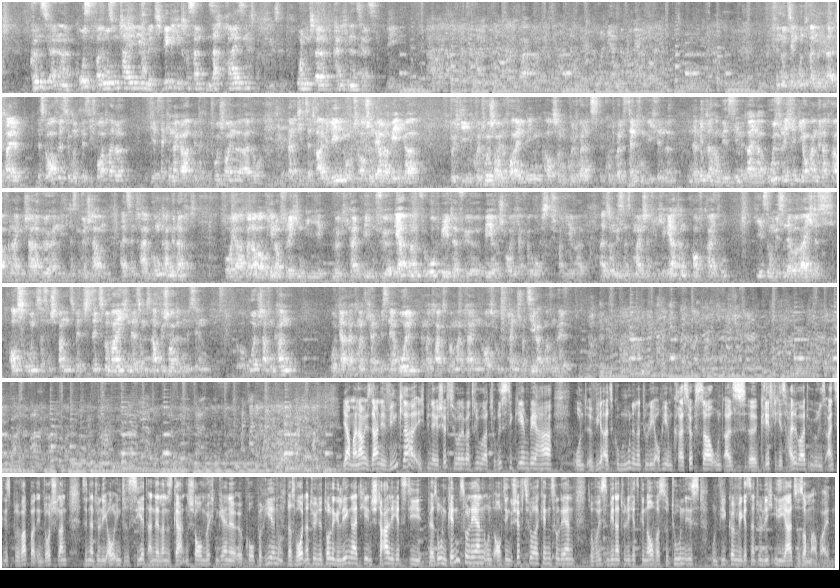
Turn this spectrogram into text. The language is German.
können Sie einer großen Verlosung teilnehmen mit wirklich interessanten Sachpreisen und äh, kann ich Ihnen ans Herz legen. Wir befinden uns im unteren äh, Teil des Dorfes. Hier unten ist die Sporthalle. Hier ist der Kindergarten mit der Kulturscheune, also relativ zentral gelegen und auch schon mehr oder weniger durch die Kulturscheune vor allen Dingen auch so ein kulturelles, kulturelles Zentrum, wie ich finde. In der Mitte haben wir es hier mit einer Hohlfläche, die auch angedacht war von einigen Schaler Bürgern, die sich das gewünscht haben, als zentralen Punkt angedacht. Vorher hat man aber auch hier noch Flächen, die Möglichkeiten bieten für Gärtner, für Hochbeete, für Beerensträucher, für Obstspaliere, also ein bisschen das gemeinschaftliche Gärtnern aufgreifen. Hier ist so ein bisschen der Bereich des Ausruhens, des Entspannens mit Sitzbereichen, der so ein bisschen abgeschottet, ein bisschen Ruhe schaffen kann. Und ja, da kann man sich halt ein bisschen erholen, wenn man tagsüber mal einen kleinen Ausflug, einen kleinen Spaziergang machen will. Ja, mein Name ist Daniel Winkler. Ich bin der Geschäftsführer der Betriebura Touristik GmbH und wir als Kommune natürlich auch hier im Kreis Höxter und als äh, gräfliches Heilbad, übrigens einziges Privatbad in Deutschland, sind natürlich auch interessiert an der Landesgartenschau, möchten gerne äh, kooperieren und das war heute natürlich eine tolle Gelegenheit, hier in Stahle jetzt die Personen kennenzulernen und auch den Geschäftsführer kennenzulernen. So wissen wir natürlich jetzt genau, was zu tun ist und wie können wir jetzt natürlich ideal zusammenarbeiten.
